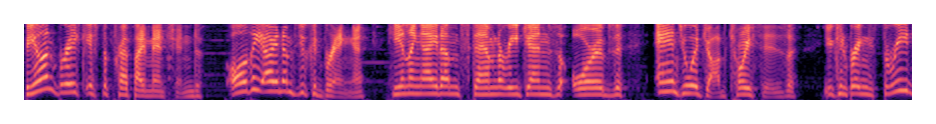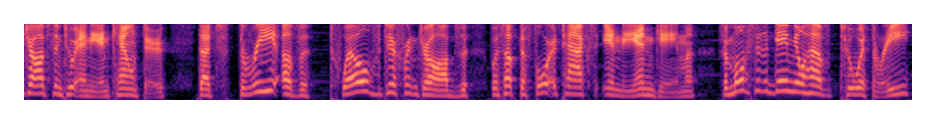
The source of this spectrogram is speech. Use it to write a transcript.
Beyond Break is the prep I mentioned all the items you could bring, healing items, stamina regens, orbs, and your job choices. You can bring 3 jobs into any encounter. That's 3 of 12 different jobs, with up to 4 attacks in the endgame. For most of the game you'll have 2 or 3,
